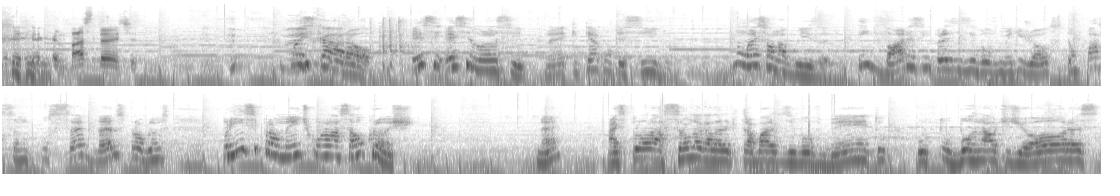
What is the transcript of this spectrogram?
Bastante. Mas, cara, ó, esse, esse lance né, que tem acontecido não é só na Blizzard. Tem várias empresas de desenvolvimento de jogos que estão passando por severos problemas, principalmente com relação ao crunch. Né? A exploração da galera que trabalha no desenvolvimento, o, o burnout de horas,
